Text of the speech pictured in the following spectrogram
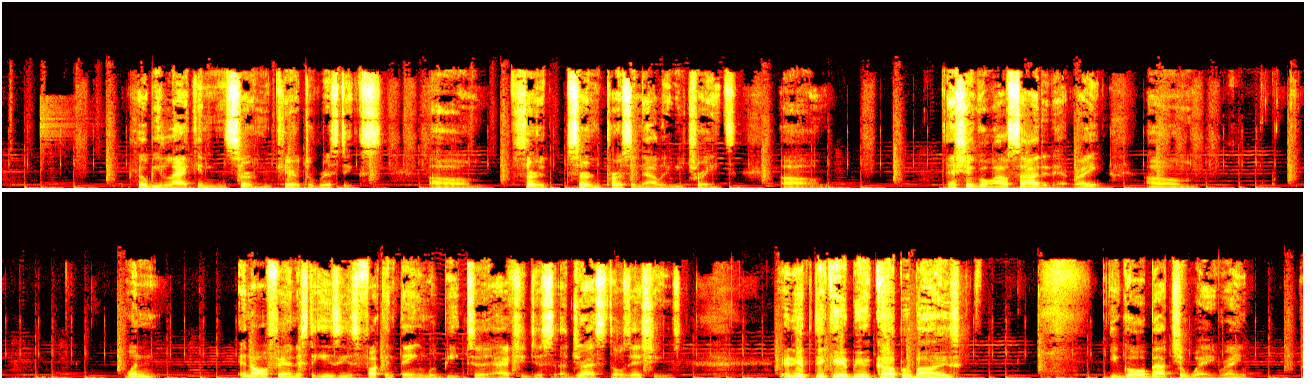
he'll be lacking in certain characteristics, um, certain certain personality traits, um, and she'll go outside of that, right? Um, when in all fairness, the easiest fucking thing would be to actually just address those issues. And if there can't be a compromise, you go about your way, right?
